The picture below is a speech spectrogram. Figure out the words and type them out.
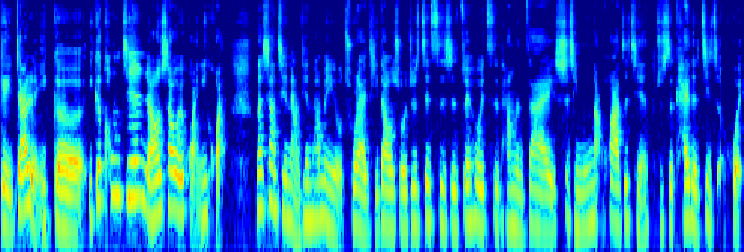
给家人一个一个空间，然后稍微缓一缓。那像前两天他们有出来提到说，就是这次是最后一次他们在事情明朗化之前就是开的记者会。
